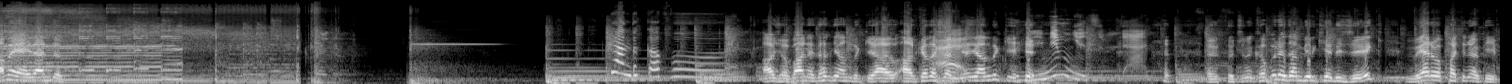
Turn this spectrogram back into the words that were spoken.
Ama eğlendim. Yandık Gafur. Acaba neden yandık ya? Arkadaşlar niye yandık ki? Benim yüzümden. evet, suçunu kabul eden bir kedicik. Ver o patini öpeyim.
